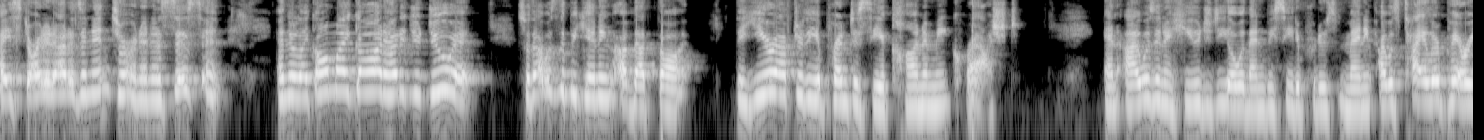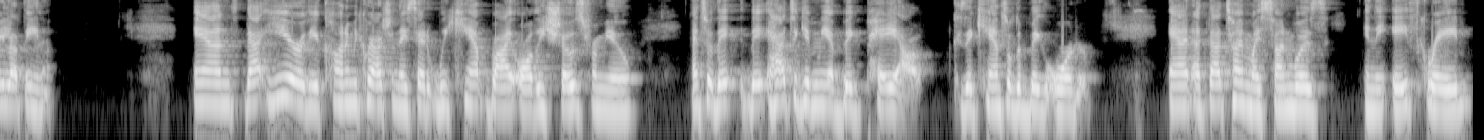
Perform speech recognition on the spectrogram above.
I started out as an intern and assistant. And they're like, oh my God, how did you do it? So that was the beginning of that thought. The year after The Apprentice, the economy crashed. And I was in a huge deal with NBC to produce many. I was Tyler Perry Latina. And that year, the economy crashed and they said, we can't buy all these shows from you. And so they, they had to give me a big payout because they canceled a big order. And at that time, my son was in the eighth grade.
